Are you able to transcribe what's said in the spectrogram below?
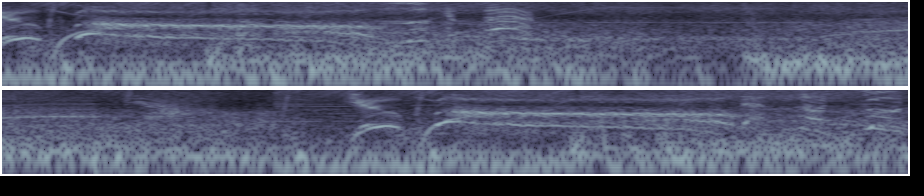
You fall! Look at that! You fall! That's not good!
